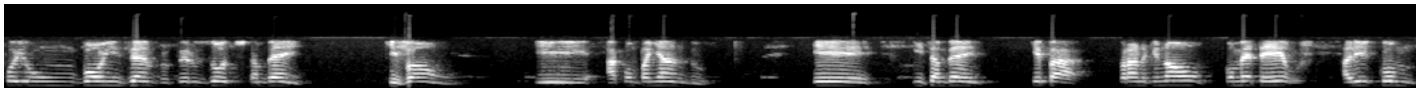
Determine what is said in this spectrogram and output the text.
foi um bom exemplo para os outros também que vão e acompanhando e, e também que para, para que não cometa erros ali como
